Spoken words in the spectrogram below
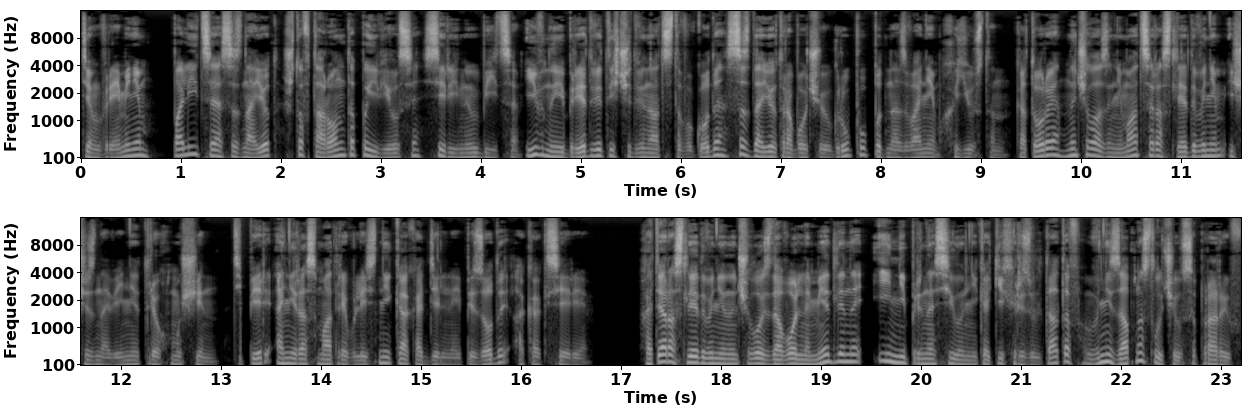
Тем временем Полиция осознает, что в Торонто появился серийный убийца и в ноябре 2012 года создает рабочую группу под названием «Хьюстон», которая начала заниматься расследованием исчезновения трех мужчин. Теперь они рассматривались не как отдельные эпизоды, а как серия. Хотя расследование началось довольно медленно и не приносило никаких результатов, внезапно случился прорыв.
